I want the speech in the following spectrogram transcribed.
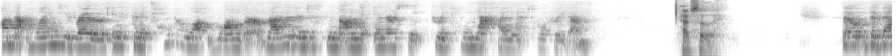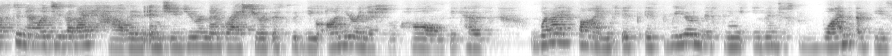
on that windy road, and it's going to take a lot longer rather than just being on the interstate to attain that financial freedom. Absolutely. So the best analogy that I have, and, and Jude, you remember I shared this with you on your initial call because what I find is if we are missing even just one of these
